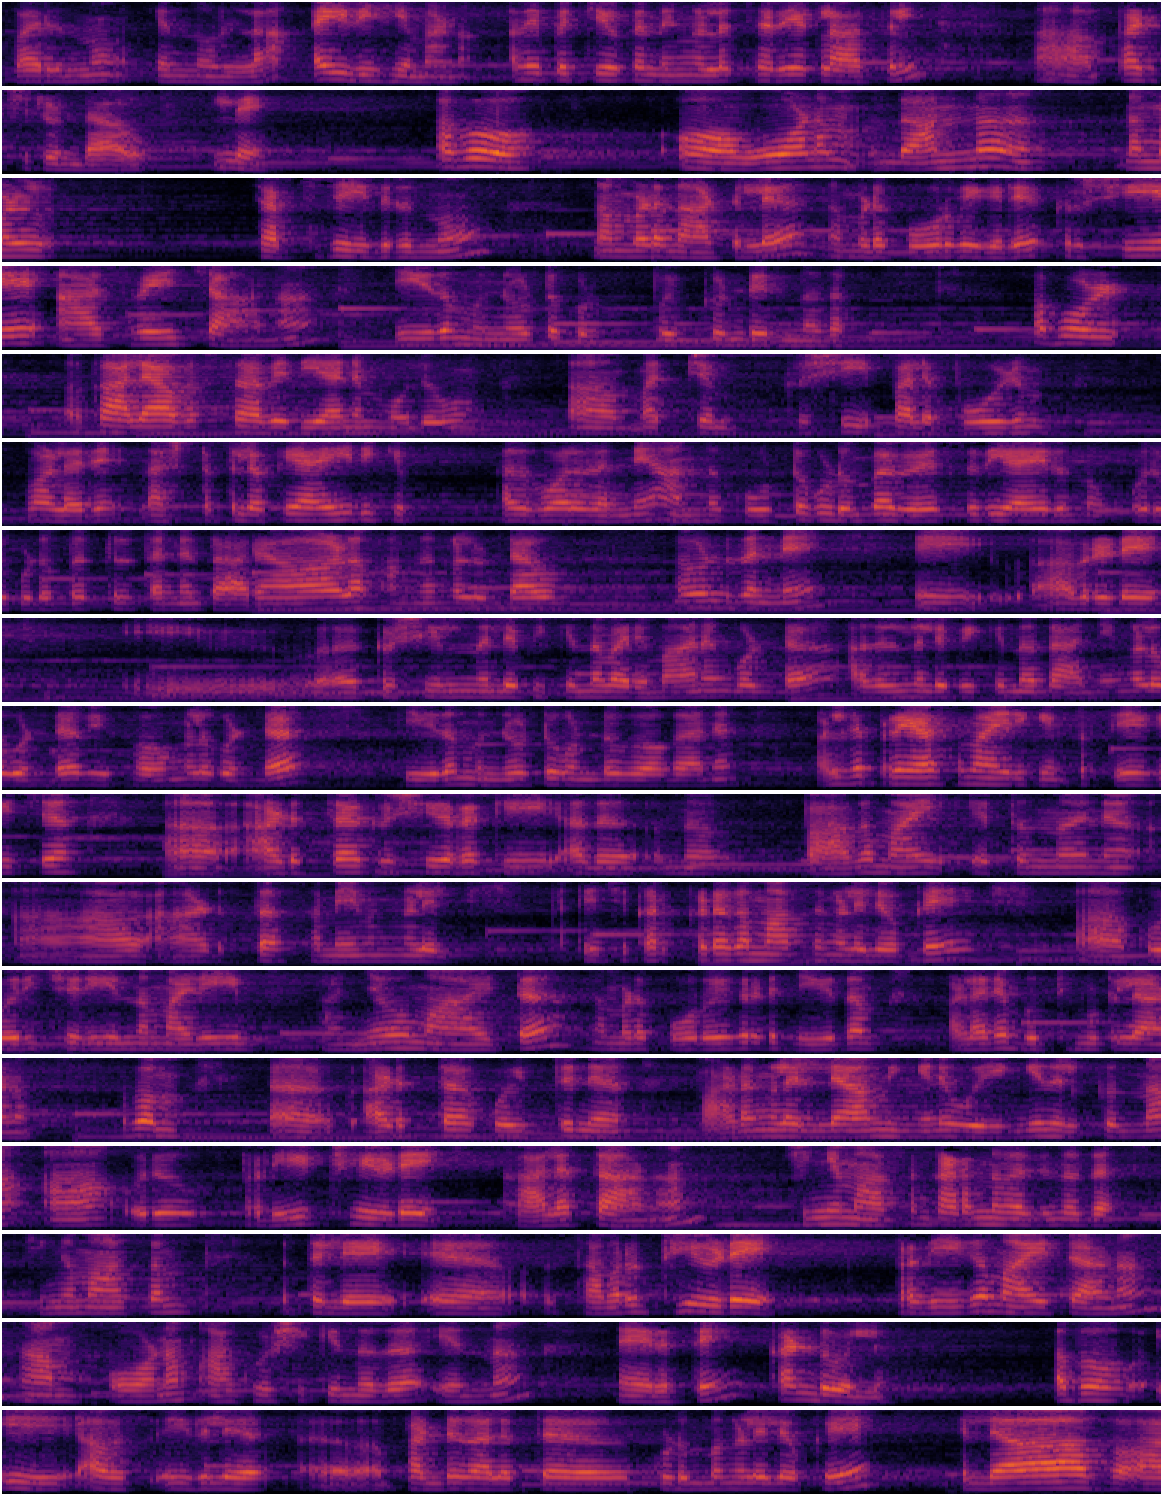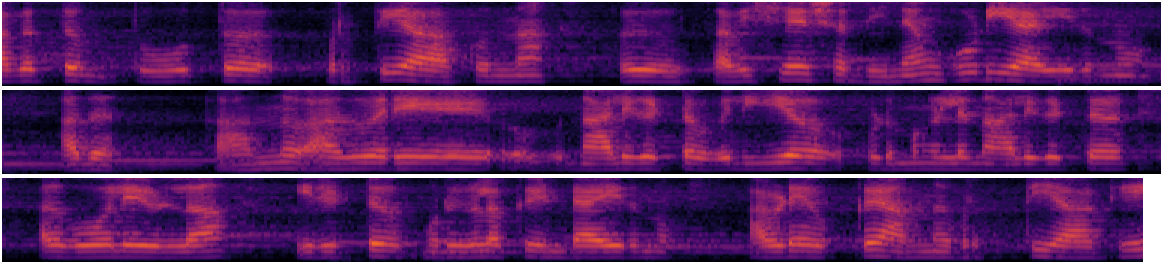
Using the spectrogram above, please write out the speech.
വരുന്നു എന്നുള്ള ഐതിഹ്യമാണ്. അതേപ്പറ്റിയൊക്കെ നിങ്ങൾ ചെറിയ ക്ലാസ്സിൽ പഠിച്ചിട്ടുണ്ടാവും അല്ലേ? അപ്പോ ഓണം അന്ന് നമ്മൾ ചർച്ച ചെയ്തിരുന്നു നമ്മുടെ നാട്ടിൽ നമ്മുടെ പൂർവികര് കൃഷിയെ ആശ്രയിച്ചാണ് ജീവിതം മുന്നോട്ട് പോയിക്കൊണ്ടിരുന്നത്. അപ്പോൾ കാലാവസ്ഥാ വ്യതിയാനം മൂലവും മറ്റും കൃഷി പലപ്പോഴും വളരെ നഷ്ടത്തിലൊക്കെ ആയിരിക്കും. അതുപോലെ തന്നെ അന്ന് കൂട്ടുകുടുംബ വ്യവസ്ഥിതിയായിരുന്നു. ഒരു കുടുംബത്തിൽ തന്നെ ധാരാളം അംഗങ്ങൾ ഉണ്ടാവും അതുകൊണ്ട് തന്നെ ഈ അവരുടെ ഈ കൃഷിയിൽ നിന്ന് ലഭിക്കുന്ന വരുമാനം കൊണ്ട് അതിൽ നിന്ന് ലഭിക്കുന്ന ധാന്യങ്ങൾ കൊണ്ട് വിഭവങ്ങൾ കൊണ്ട് ജീവിതം മുന്നോട്ട് കൊണ്ടുപോകാൻ വളരെ പ്രയാസമായിരിക്കും. പ്രത്യേകിച്ച് അടുത്ത കൃഷി ഇറക്കി അത് ഒന്ന് പാകമായി എത്തുന്നതിന് അടുത്ത സമയങ്ങളിൽ പ്രത്യേകിച്ച് കർക്കിടക മാസങ്ങളിലൊക്കെ കോരിച്ചൊരിയുന്ന മഴയും പഞ്ഞവുമായിട്ട് നമ്മുടെ പൂർവികരുടെ ജീവിതം വളരെ ബുദ്ധിമുട്ടിലാണ്. അപ്പം അടുത്ത കൊയ്ത്തിന് പാടങ്ങളെല്ലാം ഇങ്ങനെ ഒരുങ്ങി നിൽക്കുന്ന ആ ഒരു പ്രതീക്ഷയുടെ കാലത്താണ് ചിങ്ങമാസം കടന്നു വരുന്നത്. ചിങ്ങമാസത്തിലെ ത്തിലെ സമൃദ്ധിയുടെ പ്രതീകമായിട്ടാണ് നാം ഓണം ആഘോഷിക്കുന്നത് എന്ന് നേരത്തെ കണ്ടുവല്ലോ. അപ്പോൾ ഈ അവസ് ഇതിൽ പണ്ട് കാലത്ത് കുടുംബങ്ങളിലൊക്കെ എല്ലാ ഭാഗത്തും തൂത്ത് വൃത്തിയാക്കുന്ന ഒരു സവിശേഷ ദിനം കൂടിയായിരുന്നു അത്. അന്ന് അതുവരെ നാലുകെട്ട് വലിയ കുടുംബങ്ങളിലെ നാലുകെട്ട് അതുപോലെയുള്ള ഇരുട്ട് മുറികളൊക്കെ ഉണ്ടായിരുന്നു. അവിടെയൊക്കെ അന്ന് വൃത്തിയാക്കി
